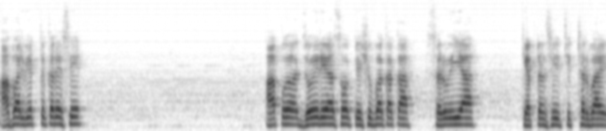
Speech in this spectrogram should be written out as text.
આભાર વ્યક્ત કરે છે. આપ જોઈ રહ્યા છો કેશુભા કાકા સરવૈયા, કેપ્ટન શ્રી ચિત્થરભાઈ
